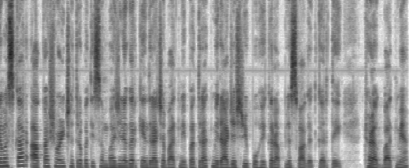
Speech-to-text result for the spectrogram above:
नमस्कार आकाशवाणी छत्रपती संभाजीनगर केंद्राच्या बातमीपत्रात मी राजश्री पोहेकर आपलं स्वागत करते. ठळक बातम्या.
